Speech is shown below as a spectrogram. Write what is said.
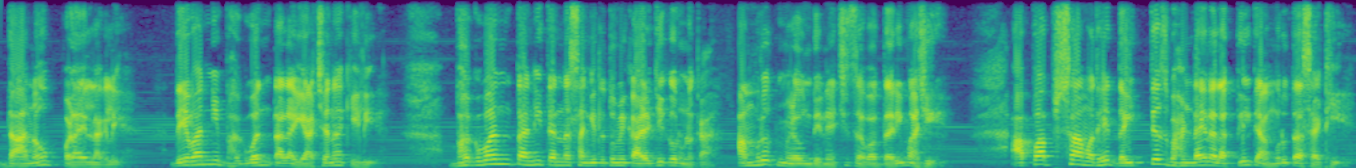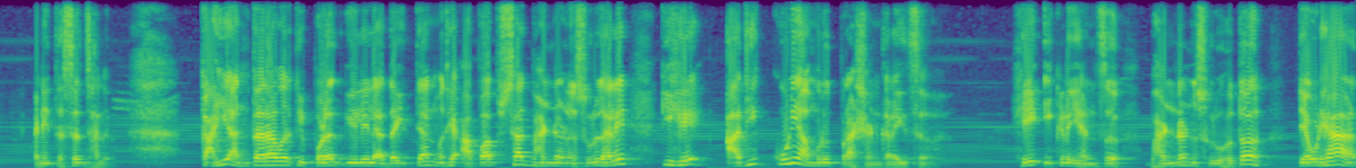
दानव पळायला लागले. देवांनी भगवंताला याचना केली. भगवंतांनी त्यांना सांगितलं तुम्ही काळजी करू नका. अमृत मिळवून देण्याची जबाबदारी माझी आपापसामध्ये दैत्यच भांडायला लागतील त्या अमृतासाठी. आणि तसंच झालं. काही अंतरावरती पळत गेलेल्या दैत्यांमध्ये आपापसात भांडणं सुरू झाले की हे आधी कोणी अमृत प्राशन करायचं? हे इकडे ह्यांचं भांडण सुरू होतं. तेवढ्यात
